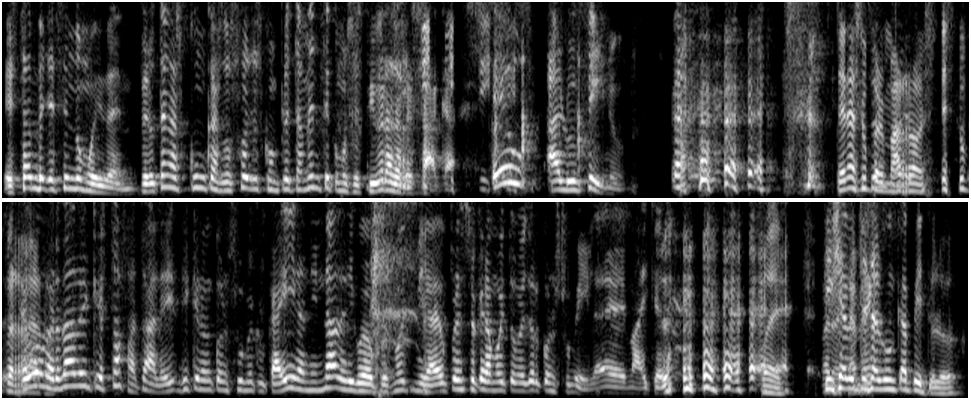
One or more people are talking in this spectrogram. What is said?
está envellecendo moi ben, pero ten as cuncas dos ollos completamente como se estivera de resaca. Sí, sí, sí, eu alucino. Ten a super marrón, é super raro. Eu a verdade é que está fatal, eh? di que non consume cocaína ni nada, digo eu, pois moi, mira, eu penso que era moito mellor consumila, eh, Michael. Bueno, bueno, ti xa veches algún capítulo?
